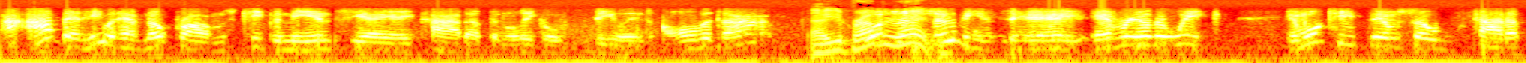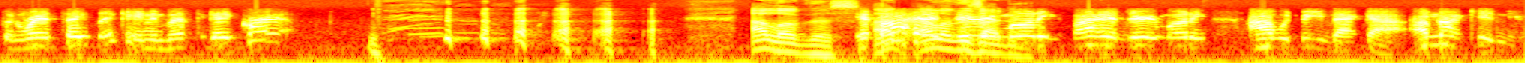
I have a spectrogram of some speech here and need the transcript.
I, I bet he would have no problems keeping the NCAA tied up in legal dealings all the time. Uh, you're probably we'll right. the NCAA every other week, and we'll keep them so tied up in red tape they can't investigate crap. I love this. If I, I, had love this Jerry money, if I had Jerry money, I would be that guy. I'm not kidding you.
